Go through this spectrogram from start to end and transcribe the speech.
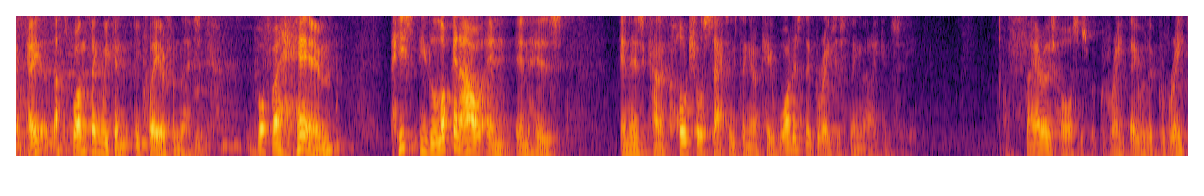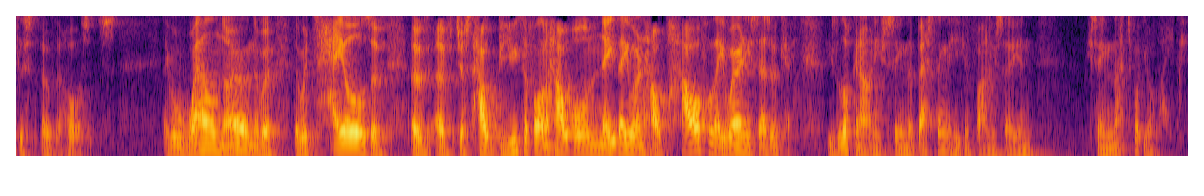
Okay, that's one thing we can be clear from this. But for him, he's, he's looking out in, in, his, in his kind of cultural settings, thinking, okay, what is the greatest thing that I can see? And Pharaoh's horses were great. They were the greatest of the horses. They were well known. There were, there were tales of, of, of just how beautiful and how ornate they were and how powerful they were. And he says, okay, he's looking out and he's seeing the best thing that he can find. He's saying, he's saying, that's what you're like.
